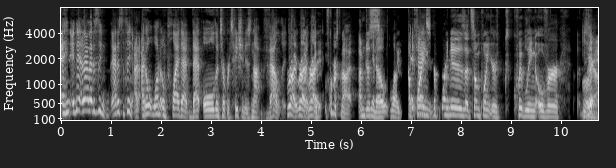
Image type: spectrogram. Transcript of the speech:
And, and that is the thing. That is the thing. I, I don't want to imply that that old interpretation is not valid. Right, right, right. Of course not. I'm just You know, like the point fact- the point is at some point you're quibbling over Yeah.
